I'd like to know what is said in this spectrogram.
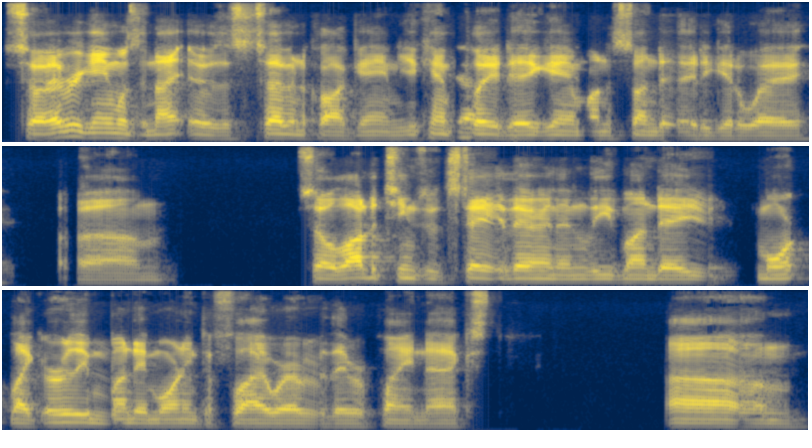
so every game was a night. It was a seven o'clock game. You can't yeah. play a day game on a Sunday to get away. Um, so a lot of teams would stay there and then leave Monday more like early Monday morning to fly wherever they were playing next. Um,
